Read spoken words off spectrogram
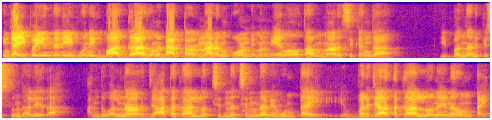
ఇంక అయిపోయింది నీకు నీకు బాధ కాదు డాక్టర్ అన్నాడు అనుకోండి మనం ఏమవుతాం మానసికంగా? ఇబ్బంది అనిపిస్తుందా లేదా? అందువలన జాతకాల్లో చిన్న చిన్నవి ఉంటాయి. ఎవరి జాతకాల్లోనైనా ఉంటాయి.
